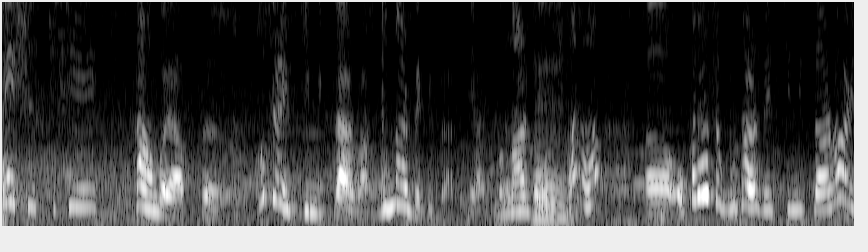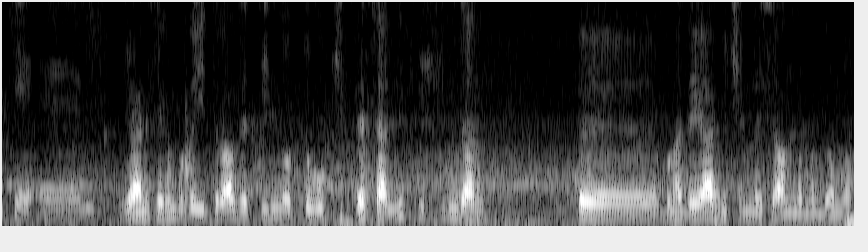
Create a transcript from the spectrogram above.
500 kişi tango yaptı. Bu tür etkinlikler var. Bunlar da güzel. Yani bunlar da olsun hmm. ama e, o kadar çok bu tarz etkinlikler var ki. E, yani senin burada itiraz ettiğin nokta bu kitlesellik üstünden e, buna değer biçilmesi anlamında mı?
